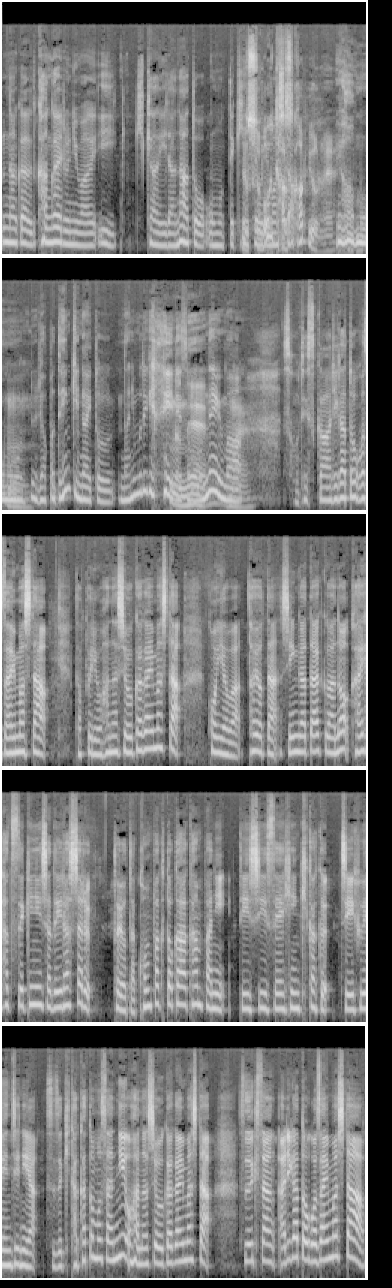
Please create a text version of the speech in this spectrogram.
なんか考えるにはいい機会だなと思って聞いておりました。すごい助かるよね。いやもう、うん、やっぱ電気ないと何もできないですもんね、ね今。ねそうですか。ありがとうございました。たっぷりお話を伺いました。今夜はトヨタ新型アクアの開発責任者でいらっしゃるトヨタコンパクトカーカンパニー TC 製品企画チーフエンジニア鈴木隆友さんにお話を伺いました。鈴木さんありがとうございました。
